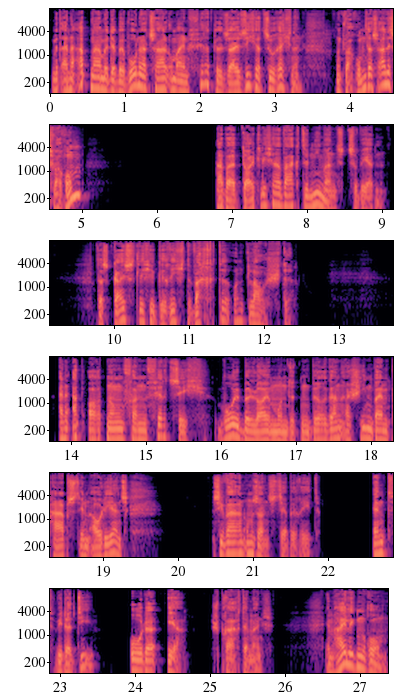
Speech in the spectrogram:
Mit einer Abnahme der Bewohnerzahl um ein Viertel sei sicher zu rechnen. Und warum das alles? Warum? Aber deutlicher wagte niemand zu werden. Das geistliche Gericht wachte und lauschte. Eine Abordnung von vierzig wohlbeleumundeten Bürgern erschien beim Papst in Audienz. Sie waren umsonst sehr beredt. Entweder die oder er, sprach der Mönch. Im heiligen Rom,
